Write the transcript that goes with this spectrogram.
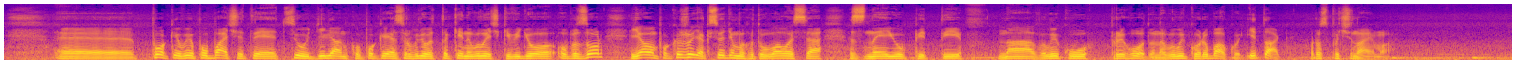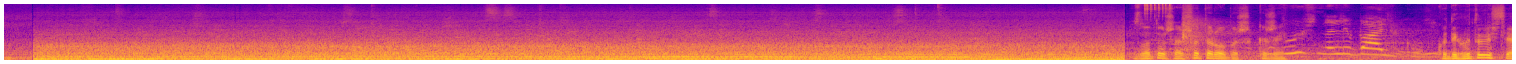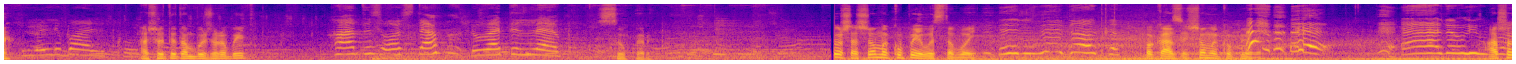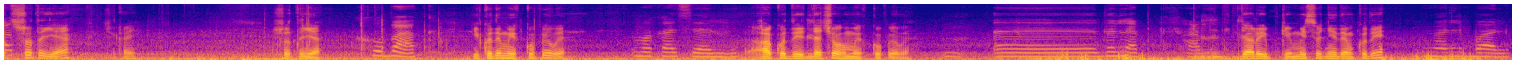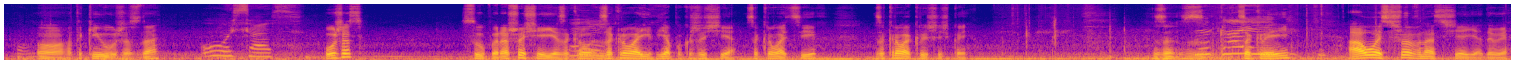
Е, поки ви побачите цю ділянку, поки я зроблю такий невеличкий відеообзор, я вам покажу, як сьогодні ми готувалися з нею піти на велику пригоду, на велику рибалку. І так, розпочинаємо. Златуша, а що ти робиш? Кажи, Пуш на лібальку. куди готуєшся? А що ти там будеш робити? Хати з остем давати леп. Супер. Слушай, а що ми купили з тобою? Показуй, що ми купили. А що, що ти є? Чекай. Що ти є? Хубак. І куди ми їх купили? Макасин. А куди? Для чого ми їх купили? Е, До леп. Для рибки. Ми сьогодні йдемо куди? О, такий ужас, да? Ужас. Ужас? Супер. А що ще є? Закрив... Закривай їх, я покажу ще. Закривай цих. Закривай кришечкою. За... з- Закрий. А ось що в нас ще є, диви.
